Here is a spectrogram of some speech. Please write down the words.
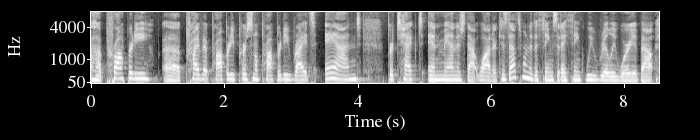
uh, property, uh, private property, personal property rights, and protect and manage that water. Because that's one of the things that I think we really worry about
